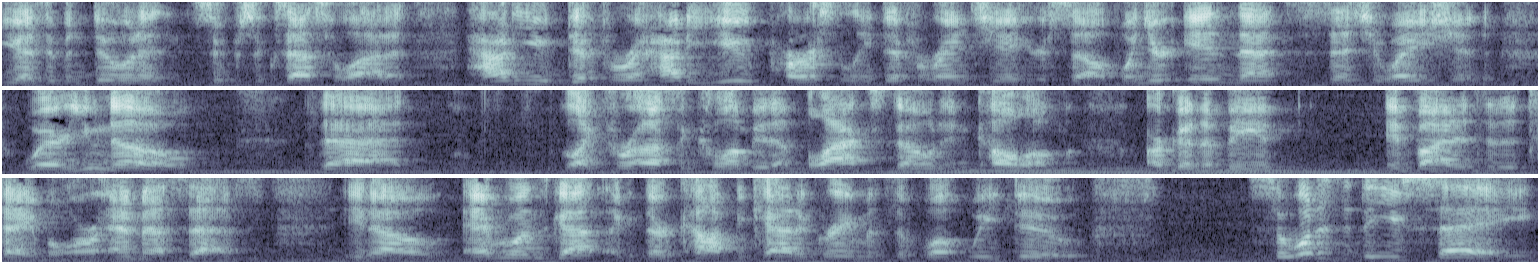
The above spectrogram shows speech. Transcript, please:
you guys have been doing it and super successful at it how do you differ how do you personally differentiate yourself when you're in that situation where you know that like for us in Columbia, that Blackstone and Cullum are going to be invited to the table, or MSS. You know, everyone's got like, their copycat agreements of what we do. So, what is it that you say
